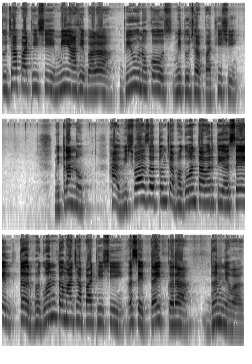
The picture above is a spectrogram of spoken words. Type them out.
तुझ्या पाठीशी मी आहे बाळा. भिऊ नकोस मी तुझ्या पाठीशी. मित्रांनो हा विश्वास जर तुमच्या भगवंतावरती असेल तर भगवंत माझ्या पाठीशी असे टाईप करा. धन्यवाद.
